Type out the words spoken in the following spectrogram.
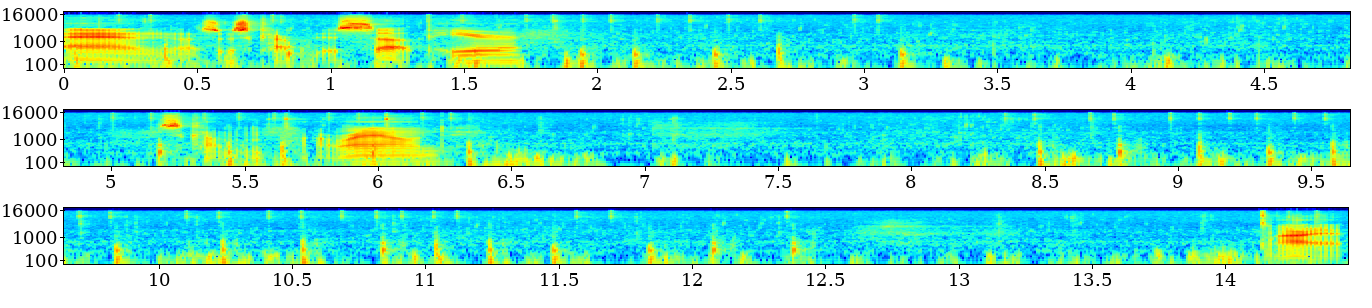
and let's just cover this up here. Let's come around. Alright.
